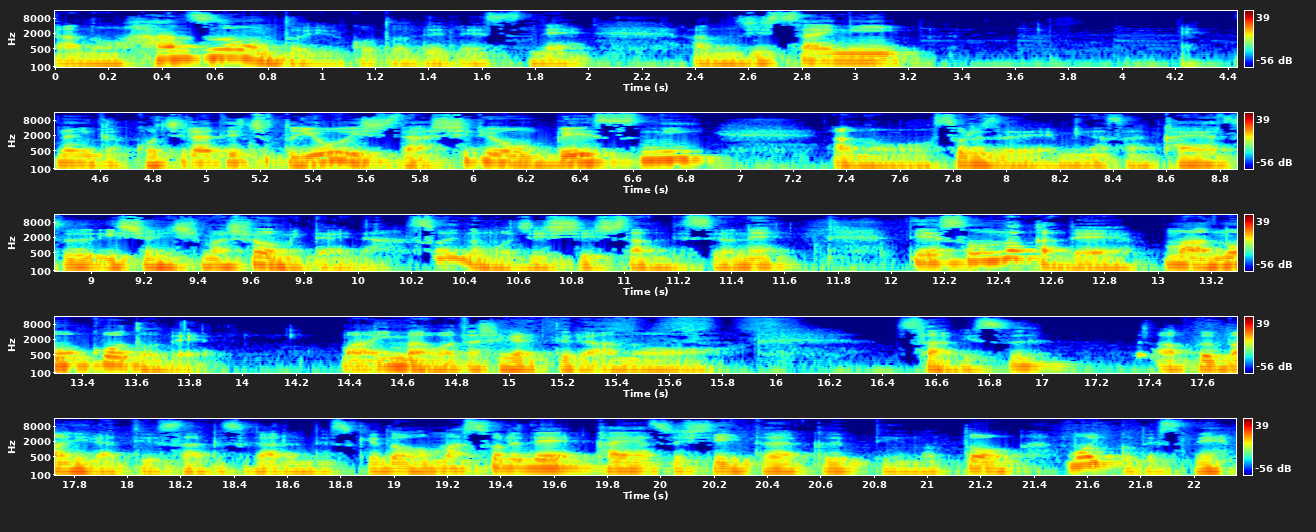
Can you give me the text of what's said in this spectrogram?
あの、ハンズオンということでですね、あの、実際に何かこちらでちょっと用意した資料をベースに、あの、それぞれ皆さん開発一緒にしましょうみたいな、そういうのも実施したんですよね。で、その中で、まあ、ノーコードで、まあ、今私がやってるあの、サービス、アップバニラっていうサービスがあるんですけど、まあ、それで開発していただくっていうのと、もう一個ですね、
